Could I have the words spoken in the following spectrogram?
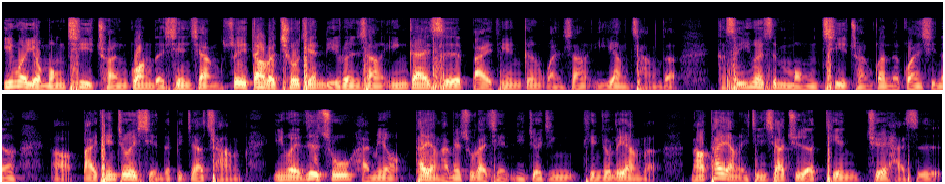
因为有蒙气传光的现象，所以到了秋天，理论上应该是白天跟晚上一样长的。可是因为是蒙气传光的关系呢，啊，白天就会显得比较长。因为日出还没有，太阳还没出来前，你就已经天就亮了。然后太阳已经下去了，天却还是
